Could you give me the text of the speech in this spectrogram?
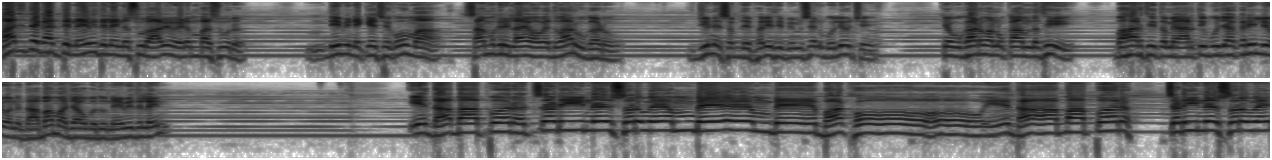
વાજતે ગાજતે નૈવેદ્ય લઈને સુર આવ્યો એડંબાસુર દેવીને કહે છે કે માં, સામગ્રી લાયો, હવે દ્વાર ઉગાડો. જીણે શબ્દે ફરીથી ભીમસેન બોલ્યો છે કે, ઉગાડવાનું કામ નથી. બહારથી તમે આરતી પૂજા કરી લ્યો અને ધાબામાં જાઓ બધું નૈવેદ્ય લઈને. એ ધાબા પર ચડીને સર્વે અંબે અંબે ભાખો. એ ધાબા પર ચડીને સર્વે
